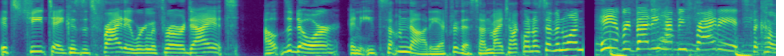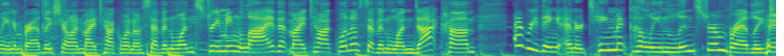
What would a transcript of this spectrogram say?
It's cheat day because it's Friday. We're going to throw our diets out the door and eat something naughty after this on My Talk 1071. Hey, everybody. Happy Friday. It's the Colleen and Bradley Show on My Talk 1071, streaming live at MyTalk1071.com. Everything entertainment. Colleen Lindstrom, Bradley Hey,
